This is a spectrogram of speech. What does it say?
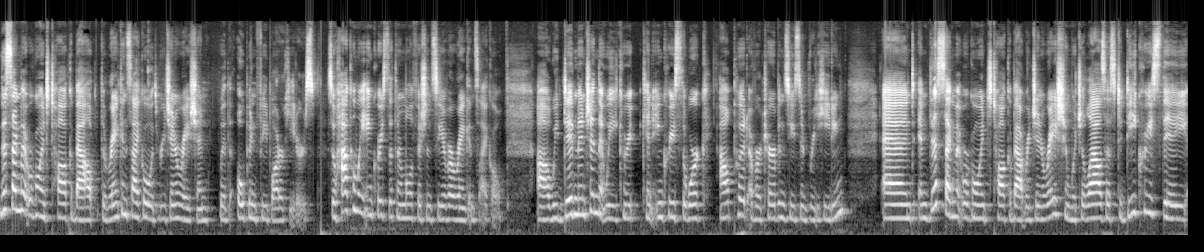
this segment, we're going to talk about the Rankine cycle with regeneration with open feed water heaters. So how can we increase the thermal efficiency of our Rankine cycle? Uh, we did mention that we can increase the work output of our turbines using reheating. And in this segment, we're going to talk about regeneration, which allows us to decrease the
